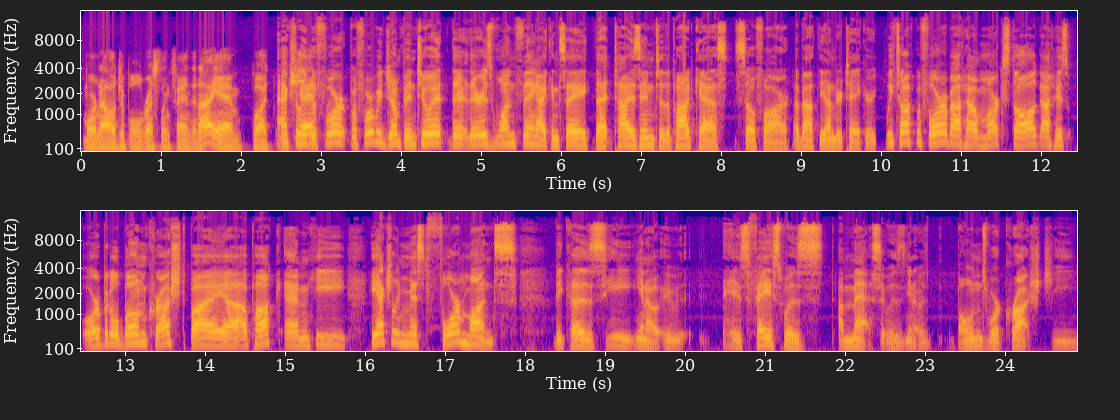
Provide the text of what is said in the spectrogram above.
more knowledgeable wrestling fan than I am. But Actually, can't- before before we jump into it, there there is one thing I can say that ties into the podcast so far about the Undertaker. We talked before about how Marc Staal got his orbital bone crushed by uh, a puck, and he he actually missed four months because he, you know, it- his face was a mess. It was, you know, his bones were crushed. He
